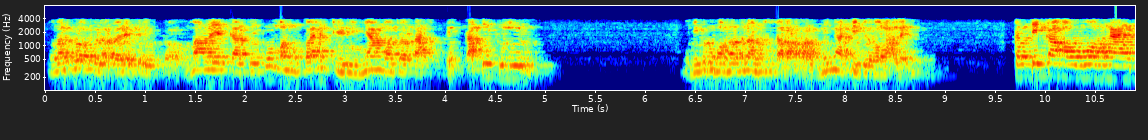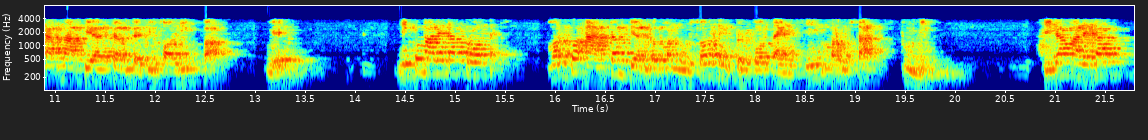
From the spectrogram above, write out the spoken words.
Dengan kalau bolak balik cerita, malaikat itu mengklaim dirinya mau tasbih, tapi keliru. Ini kalau ngomong tenang secara awal, ini ngaji di orang alim. Ketika Allah mengangkat Nabi Adam jadi khalifah, ya, ini malaikat protes. Mereka Adam dianggap manusia yang berpotensi merusak bumi. Jika malaikat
